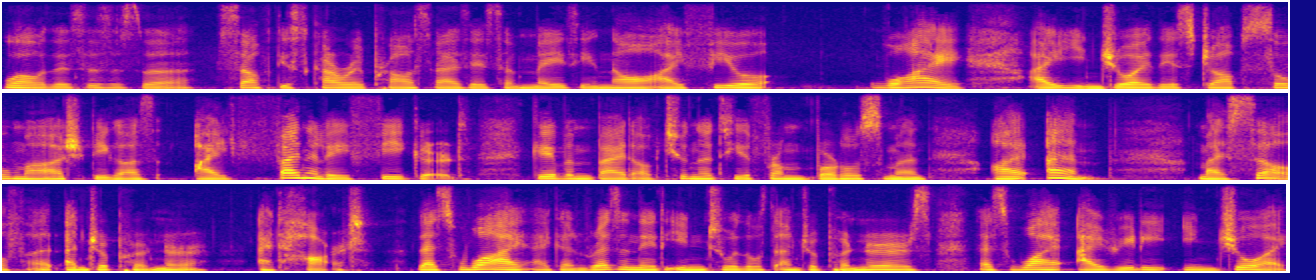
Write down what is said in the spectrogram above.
Well, this is a self-discovery process. It's amazing. Now I feel why I enjoy this job so much because I finally figured, given by the opportunity from Bertelsmann, I am myself an entrepreneur at heart. That's why I can resonate into those entrepreneurs. That's why I really enjoy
